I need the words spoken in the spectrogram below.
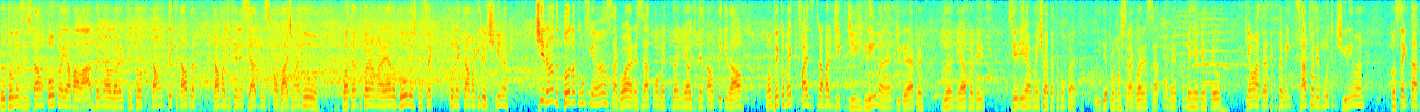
o Douglas está um pouco aí abalado. O Daniel agora tentou dar um takedown para dar uma diferenciada nesse combate, mas o, o atleta do Coreia Amarelo, o Douglas, consegue conectar uma guilhotina, tirando toda a confiança agora, nesse exato momento, do Daniel de tentar um takedown. Vamos ver como é que faz esse trabalho de, de esgrima, né, de grapper do Daniel para ver se ele realmente é um atleta completo. E deu para mostrar agora, nesse exato momento, como ele reverteu, que é um atleta que também sabe fazer muito esgrima, consegue estar tá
